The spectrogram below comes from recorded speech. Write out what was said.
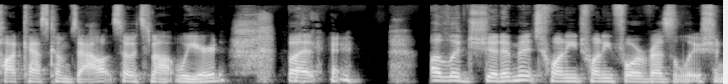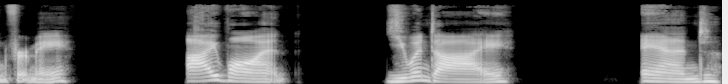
podcast comes out. So it's not weird. But Okay. a legitimate 2024 resolution for me. I want you and I and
